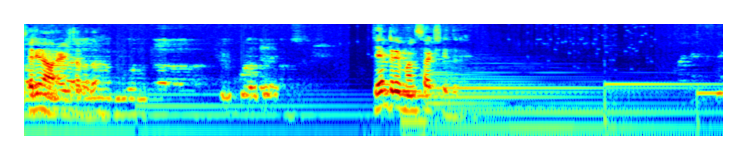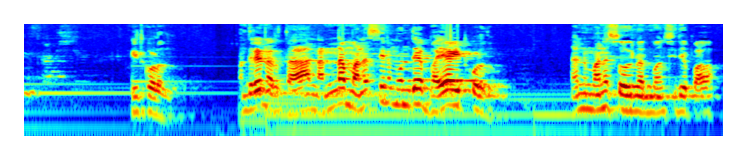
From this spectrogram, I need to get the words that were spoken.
ಸರಿ ನಾವು ಹೇಳ್ತಾ ಇರೋದು. ಏನ್ರಿ ಮನಸ್ಸಾಕ್ಷಿ ಇದ್ರಿ? ಇಟ್ಕೊಳ್ಳೋದು. ಅಂದ್ರೆ ಏನರ್ಥ? ನನ್ನ ಮನಸ್ಸಿನ ಮುಂದೆ ಭಯ ಇಟ್ಕೊಳ್ಳೋದು. ನನ್ನ ಮನಸ್ಸು ನನ್ನ ಮನಸ್ಸಿದೆಯಪ್ಪ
